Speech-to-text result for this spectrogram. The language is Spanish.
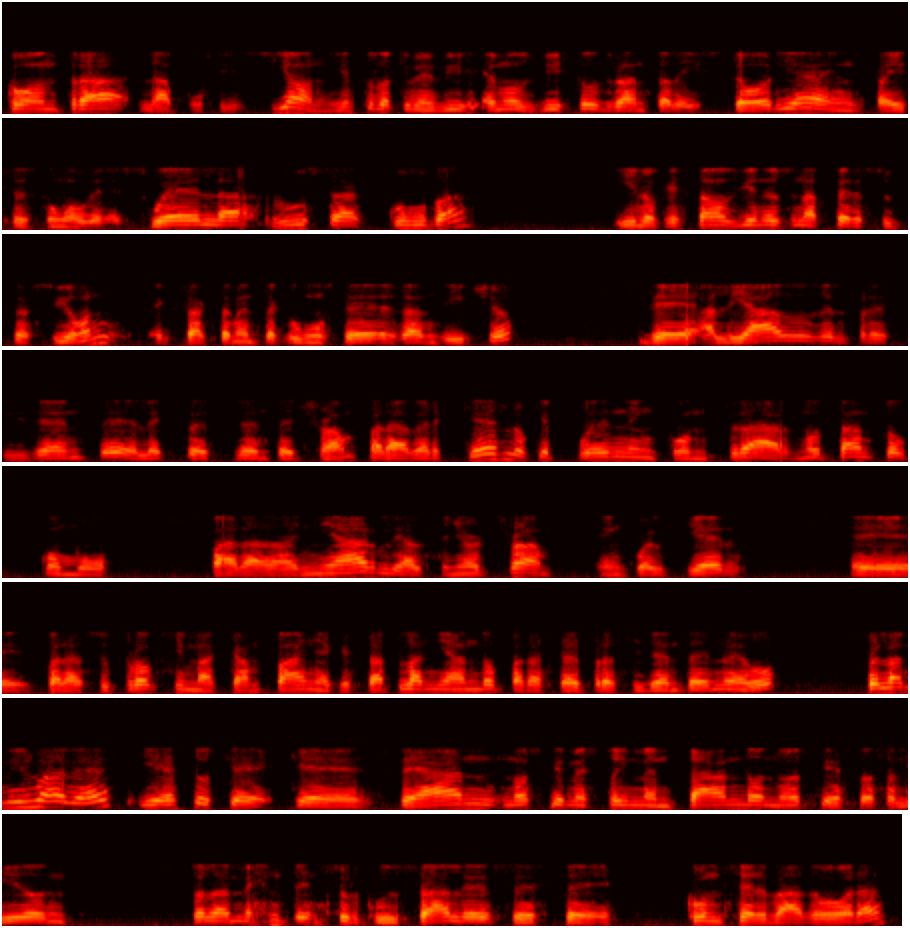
contra la oposición. Y esto es lo que hemos visto durante la historia en países como Venezuela, Rusia, Cuba, y lo que estamos viendo es una persecución, exactamente como ustedes han dicho, de aliados del presidente, el expresidente Trump, para ver qué es lo que pueden encontrar, no tanto como para dañarle al señor Trump en cualquier, eh, para su próxima campaña que está planeando para ser presidente de nuevo, pero la misma vez, y esto es que, que se han, no es que me estoy inventando, no es que esto ha salido solamente en sucursales este, conservadoras,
